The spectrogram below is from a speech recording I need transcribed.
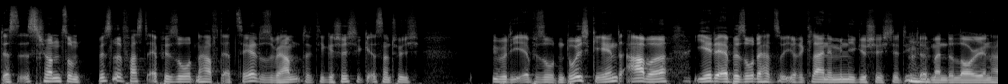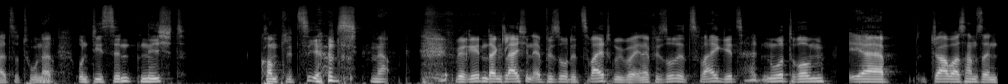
das ist schon so ein bisschen fast episodenhaft erzählt. Also wir haben, die Geschichte ist natürlich über die Episoden durchgehend, aber jede Episode hat so ihre kleine Mini-Geschichte, die Mhm. der Mandalorian halt zu tun hat. Und die sind nicht kompliziert. Ja. Wir reden dann gleich in Episode 2 drüber. In Episode 2 geht es halt nur drum, ja, Jawas haben sein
